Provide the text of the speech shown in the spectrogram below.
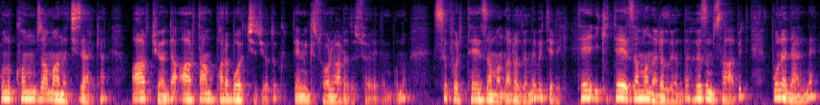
Bunu konum zamanla çizerken artı yönde artan parabol çiziyorduk. Deminki sorularda da söyledim bunu. 0t zaman aralığını bitirdik. t2t zaman aralığında hızım sabit. Bu nedenle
